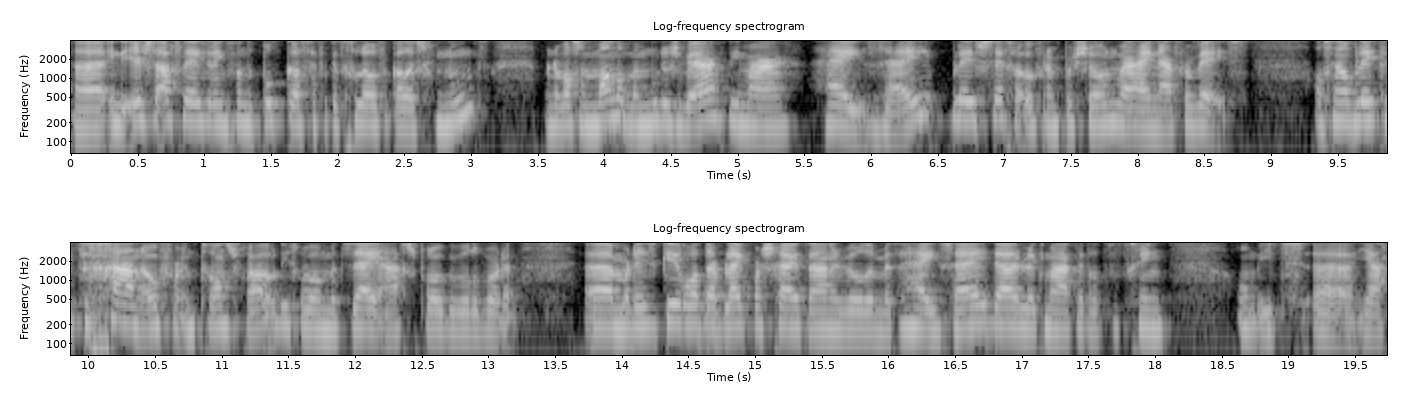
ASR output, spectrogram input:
Uh, in de eerste aflevering van de podcast heb ik het geloof ik al eens genoemd. Maar er was een man op mijn moeders werk die maar hij-zij bleef zeggen over een persoon waar hij naar verwees. Al snel bleek het te gaan over een transvrouw die gewoon met zij aangesproken wilde worden. Uh, maar deze kerel had daar blijkbaar scheid aan en wilde met hij, zij duidelijk maken dat het ging om iets, uh, ja,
